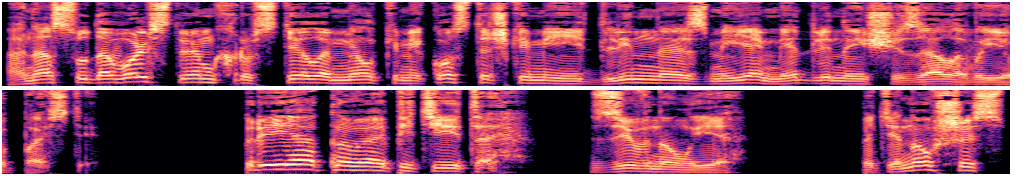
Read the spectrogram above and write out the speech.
Она с удовольствием хрустела мелкими косточками, и длинная змея медленно исчезала в ее пасти. «Приятного аппетита!» — зевнул я. Потянувшись,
